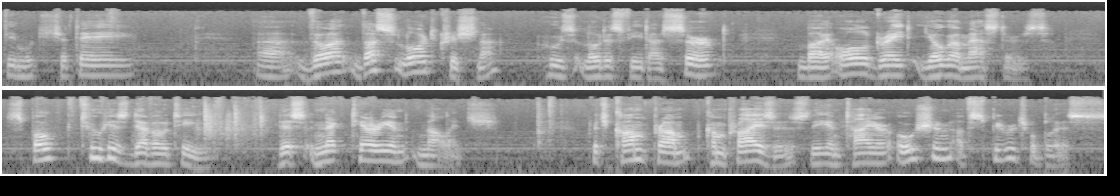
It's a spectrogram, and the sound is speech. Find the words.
vimuchyate. Uh, thus Lord Krishna, whose lotus feet are served, by all great yoga masters, spoke to his devotee this nectarian knowledge, which comprom- comprises the entire ocean of spiritual bliss.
